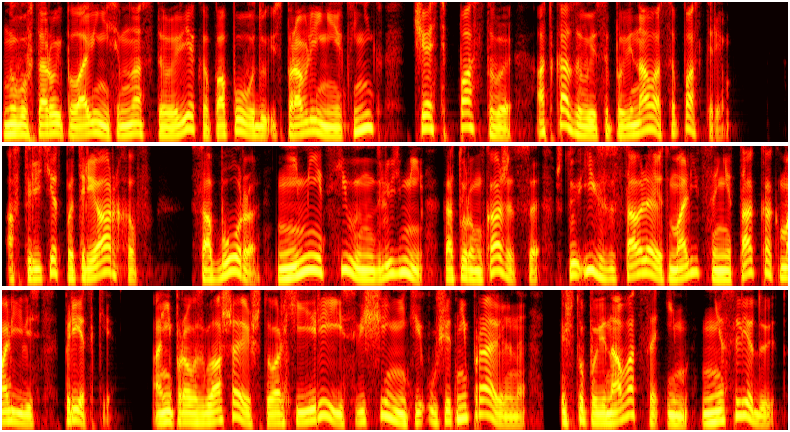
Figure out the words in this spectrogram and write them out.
Но во второй половине XVII века по поводу исправления книг часть паствы отказывается повиноваться пастырям. Авторитет патриархов собора не имеет силы над людьми, которым кажется, что их заставляют молиться не так, как молились предки. Они провозглашают, что архиереи и священники учат неправильно, и что повиноваться им не следует.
